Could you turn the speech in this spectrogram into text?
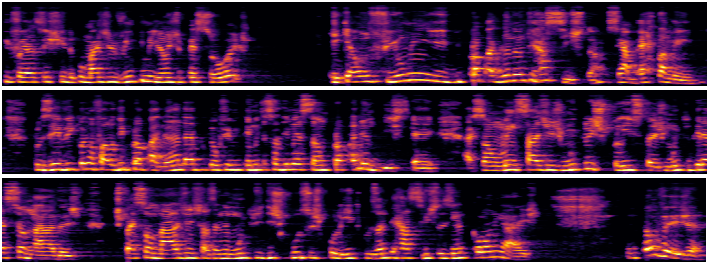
que foi assistido por mais de 20 milhões de pessoas e que é um filme de propaganda antirracista, assim, abertamente. Inclusive, quando eu falo de propaganda, é porque o filme tem muito essa dimensão propagandística. É, são mensagens muito explícitas, muito direcionadas, os personagens fazendo muitos discursos políticos antirracistas e anticoloniais. Então, veja,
